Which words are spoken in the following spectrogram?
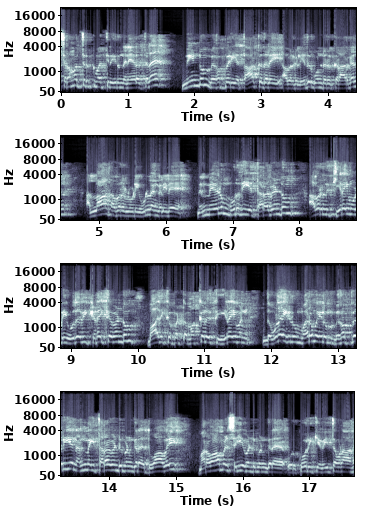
சிரமத்திற்கு மத்தியில் இருந்த நேரத்துல மீண்டும் மிகப்பெரிய தாக்குதலை அவர்கள் எதிர்கொண்டிருக்கிறார்கள். அல்லாஹ் அவர்களுடைய உள்ளங்களிலே மென்மேலும் உறுதியை தர வேண்டும். அவர்களுக்கு இறைவனுடைய உதவி கிடைக்க வேண்டும். பாதிக்கப்பட்ட மக்களுக்கு இறைவன் இந்த உலகிலும் மறுமையிலும் மிகப்பெரிய நன்மை தர வேண்டும் என்கிற துவாவை மறவாமல் செய்ய வேண்டும் என்கிற ஒரு கோரிக்கை வைத்தவனாக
